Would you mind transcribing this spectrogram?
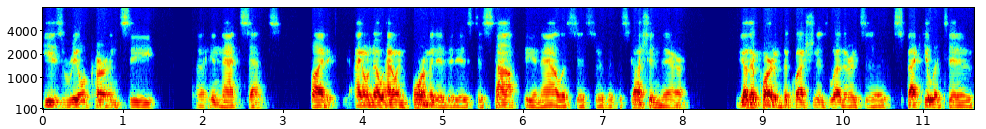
is real currency uh, in that sense. But I don't know how informative it is to stop the analysis or the discussion there. The other part of the question is whether it's a speculative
